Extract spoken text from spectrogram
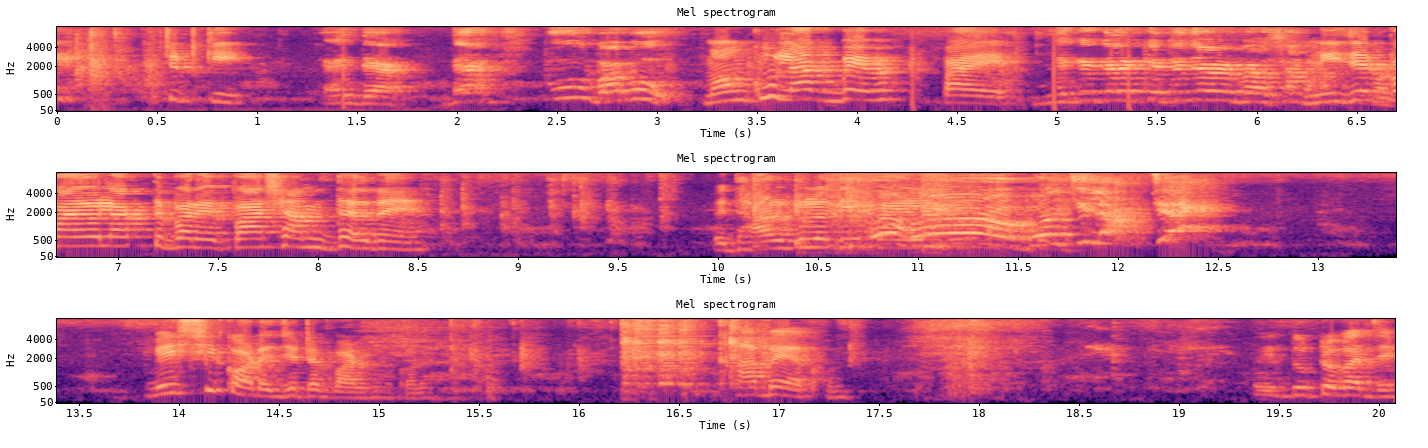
এই চুটকি। এই দেখ দেখ ও বাবু। মঙ্কু লাগবে পায়ে। লেগে গেলে কেটে যাবে নিজের পায়েও লাগতে পারে পা সামধানে ওই ধারগুলো দিয়ে পায়ে বলছি লাগছে। বেশি করে যেটা বারণ করা খাবে এখন। ওই দুটো বাজে।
